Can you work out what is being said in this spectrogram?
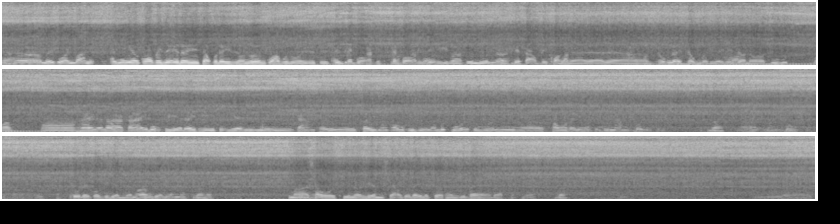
Hôm và ờ, lấy của anh bạn ấy, anh ấy có cái rễ đây chọc ở đây nó lớn quá vừa rồi tôi Anh cắt bỏ, cắt bỏ cái rễ. đi và tôi muốn là để tạo cái khoảng Vâng. à, khoảng trống cái trống ở dưới để Vâng. cho nó thu hút vâng và hai nữa là cái bộ thủy ở đây thì tự nhiên mình cảm thấy cây nó có một cái gì nó bức bối tôi muốn ờ, sau đấy là tôi muốn làm một bông vâng đấy làm bông chỗ đấy có cái điểm nhấn Vâng, điểm này. vâng. Mà sau khi nó liền sẹo chỗ đấy nó trở thành cái vẻ đẹp. Vâng.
